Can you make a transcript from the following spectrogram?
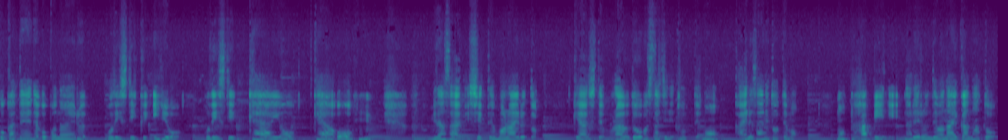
ご家庭で行えるホリスティック医療ホリスティックケアをケアを皆さんに知ってもらえるとケアしてもらう動物たちにとっても飼い主さんにとってももっとハッピーになれるんではないかなと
